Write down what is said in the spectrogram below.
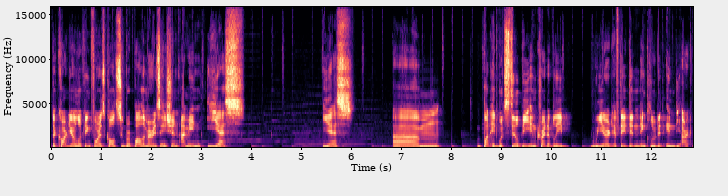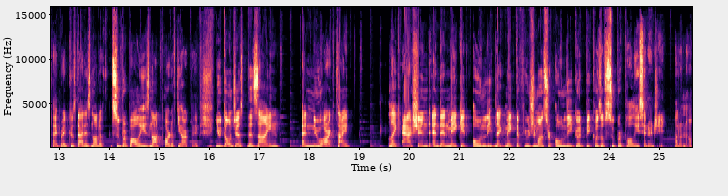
The card you're looking for is called Super Polymerization. I mean, yes. Yes. Um, but it would still be incredibly weird if they didn't include it in the archetype, right? Because that is not a super poly is not part of the archetype. You don't just design a new archetype like Ashen and then make it only like make the fusion monster only good because of super poly synergy. I don't know.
